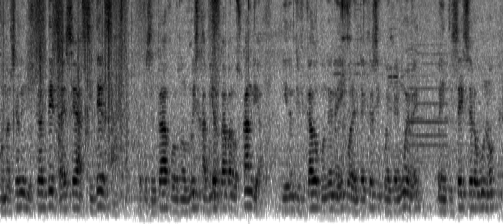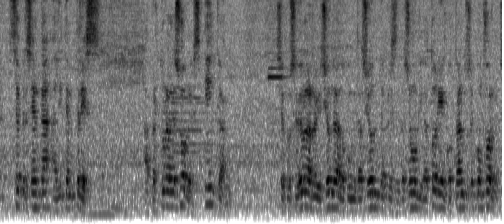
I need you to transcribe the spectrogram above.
Comercial Industrial Delta S.A. Sidelsa, representada por don Luis Javier Dávalos Candia, identificado con DNI 4359-2601, se presenta al ítem 3. Apertura de sobres, Incam. Se procedió a la revisión de la documentación de presentación obligatoria encontrándose conformes.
